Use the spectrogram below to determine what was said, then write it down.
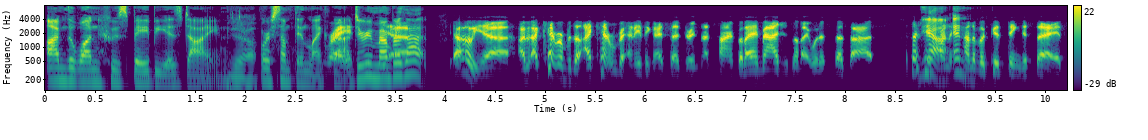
I'm the one whose baby is dying, Yeah. or something like that. Do you remember Yeah. that? Oh yeah. I, I can't remember the, I can't remember anything I said during that time, but I imagine that I would have said that. It's actually Yeah, kind, of, and- kind of a good thing to say. It's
